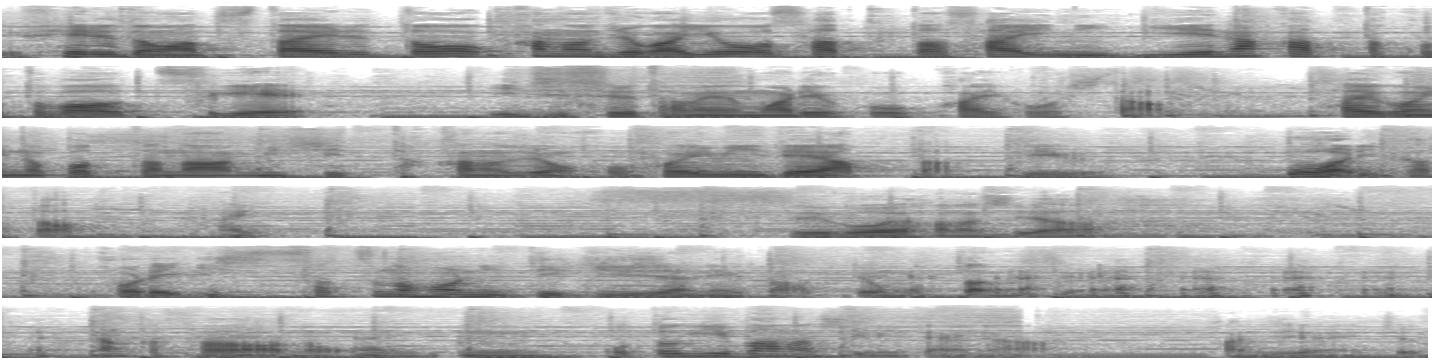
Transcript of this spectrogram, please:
でフェルドンは伝えると彼女が世を去った際に言えなかった言葉を告げ維持するための魔力を解放した。最後に残ったのは見知った彼女の微笑みであったっていう終わり方。はい。すごい話だ。これ一冊の本にできるじゃねえかって思ったんですよね。なんかさあの、はい。うん、おとぎ話みたいな感じじゃないちょっ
